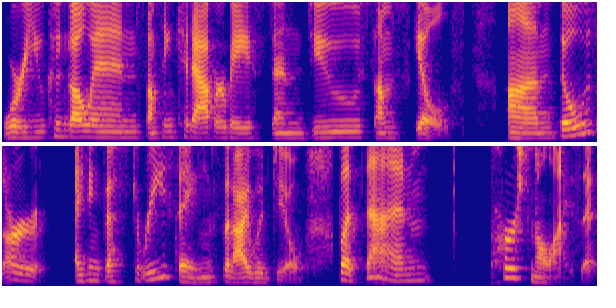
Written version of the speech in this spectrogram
where you can go in something cadaver based and do some skills. Um, those are, I think, the three things that I would do. But then personalize it.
